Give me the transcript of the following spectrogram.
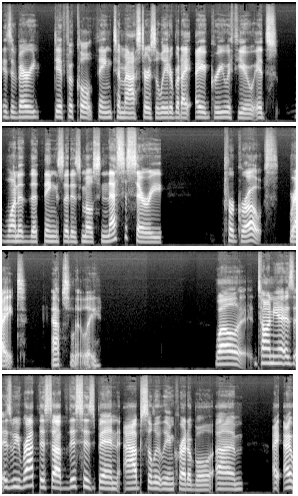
is a very difficult thing to master as a leader, but I, I agree with you. It's one of the things that is most necessary for growth. Right. Absolutely. Well, Tanya, as, as we wrap this up, this has been absolutely incredible. Um, I, I,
